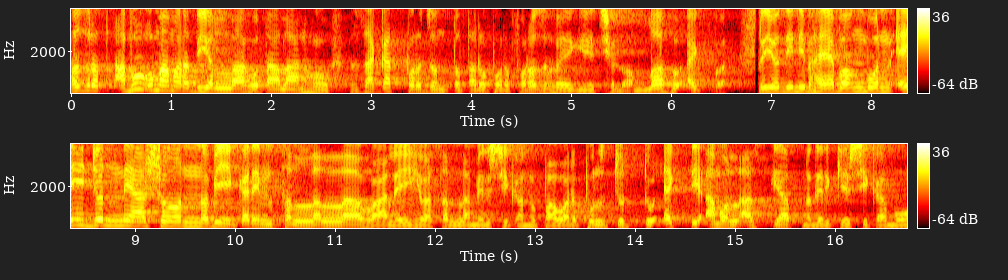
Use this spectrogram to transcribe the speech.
হজরত আবু উমামা রাদিয়াল্লাহ তালানহু জাকাত পর্যন্ত তার উপর ফরজ হয়ে গিয়েছিল। আল্লাহ একবার প্রিয় দিনী ভাই এবং বোন, এই জন্যে আসুন নবী করিম সাল্লাল্লাহু আলাইহি ওয়াসাল্লামের শিখানো পাওয়ারফুল ছোট্ট একটি আমল আজকে আপনাদেরকে শিখামো।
